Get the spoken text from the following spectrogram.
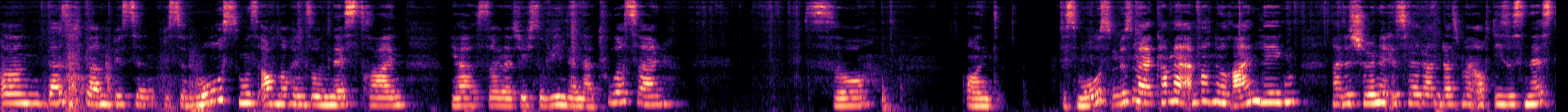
ähm, dass ich dann ein bisschen, bisschen Moos muss auch noch in so ein Nest rein. Ja, es soll natürlich so wie in der Natur sein. So. Und das Moos müssen wir, kann man einfach nur reinlegen, weil das Schöne ist ja dann, dass man auch dieses Nest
